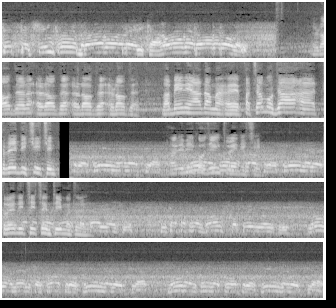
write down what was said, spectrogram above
75 Bravo America. Over over over Roder, Roder, Roder, Roder. Va bene Adam, eh, facciamo già eh, 13 centimetri. Arrivi così in 13. 13 centimetri. 9 America 4 qui in Venezia 9 ancora 4 qui in Venezia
